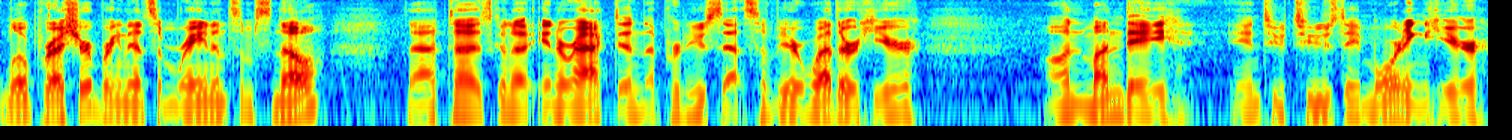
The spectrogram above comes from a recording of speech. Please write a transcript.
low pressure, bringing in some rain and some snow. That uh, is going to interact and produce that severe weather here on Monday into Tuesday morning here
